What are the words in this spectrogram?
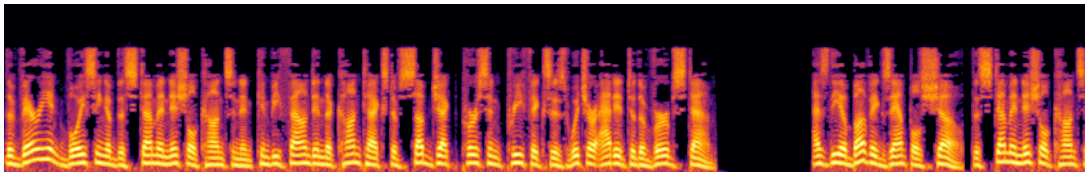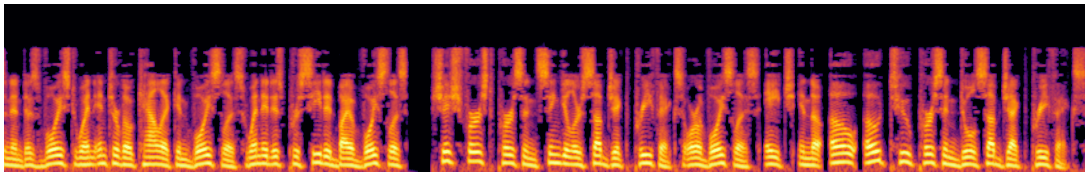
The variant voicing of the stem initial consonant can be found in the context of subject-person prefixes which are added to the verb stem. As the above examples show, the stem initial consonant is voiced when intervocalic and voiceless when it is preceded by a voiceless shish first-person singular subject prefix or a voiceless h in the o, o two-person dual subject prefix.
